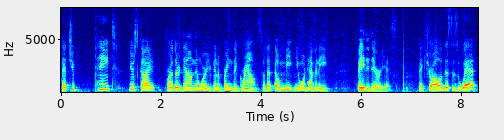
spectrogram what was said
that you paint your sky further down than where you're going to bring the ground so that they'll meet and you won't have any faded areas. Make sure all of this is wet.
